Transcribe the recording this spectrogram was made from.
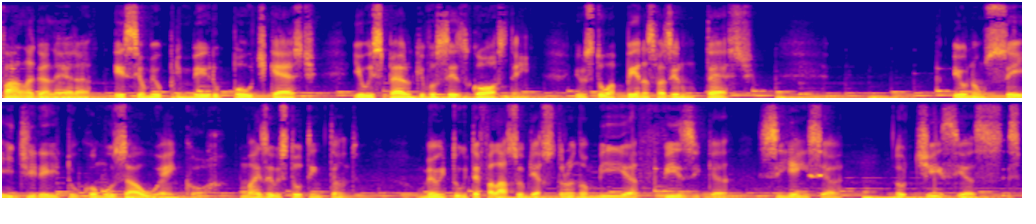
Fala galera, esse é o meu primeiro podcast e eu espero que vocês gostem. Eu estou apenas fazendo um teste. Eu não sei direito como usar o Anchor, mas eu estou tentando. O meu intuito é falar sobre astronomia, física, ciência, notícias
